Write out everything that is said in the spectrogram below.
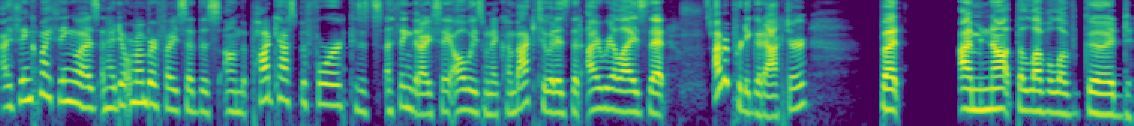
I think my thing was, and I don't remember if I said this on the podcast before because it's a thing that I say always when I come back to it, is that I realized that I'm a pretty good actor, but I'm not the level of good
